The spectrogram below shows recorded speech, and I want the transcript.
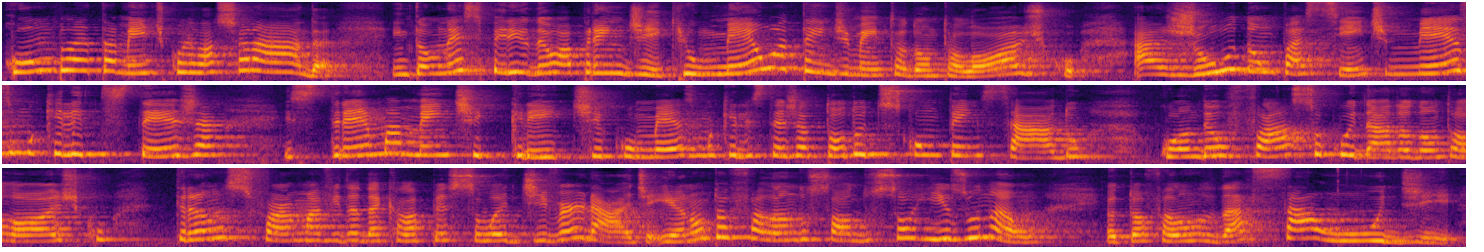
completamente correlacionada. Então, nesse período eu aprendi que o meu atendimento odontológico ajuda um paciente mesmo que ele esteja extremamente crítico, mesmo que ele esteja todo descompensado, quando eu faço o cuidado odontológico, transforma a vida daquela pessoa de verdade. E eu não tô falando só do sorriso não. Eu tô falando da saúde,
